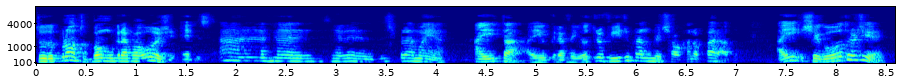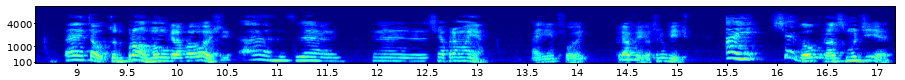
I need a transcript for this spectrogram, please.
tudo pronto? Vamos gravar hoje? Eles, ah, é, é, deixa para amanhã. Aí tá, aí eu gravei outro vídeo para não deixar o canal parado. Aí chegou outro dia. É, então, tudo pronto? Vamos gravar hoje? Ah, deixa para amanhã. Aí foi, gravei outro vídeo. Aí chegou o próximo dia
